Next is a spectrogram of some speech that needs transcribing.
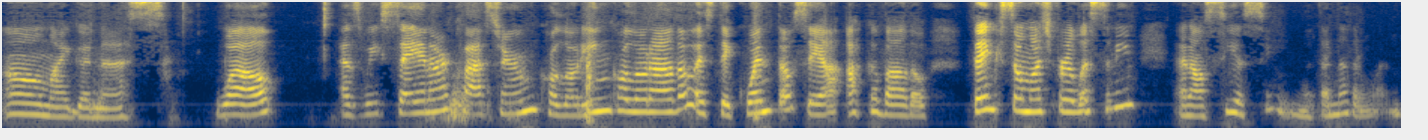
Oh my goodness. Well, as we say in our classroom, colorín colorado, este cuento se ha acabado. Thanks so much for listening, and I'll see you soon with another one.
